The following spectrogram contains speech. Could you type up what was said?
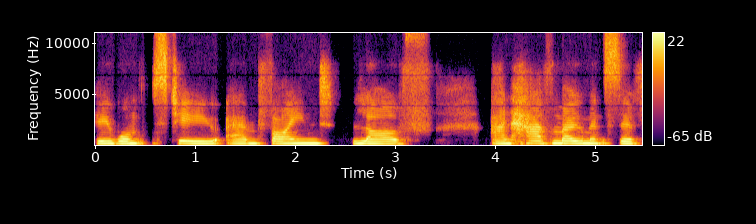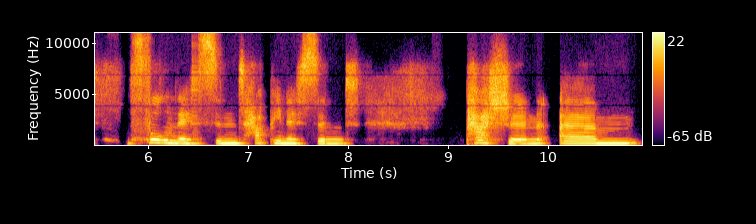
who wants to um, find love and have moments of fullness and happiness and passion um,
